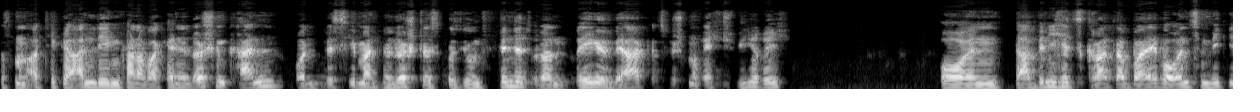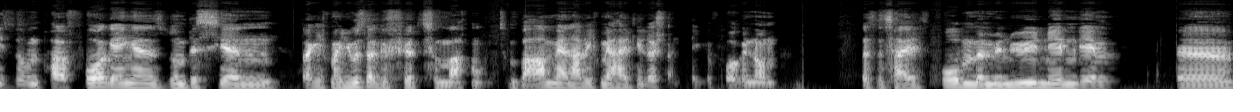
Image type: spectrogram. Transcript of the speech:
dass man Artikel anlegen kann, aber keine löschen kann. Und bis jemand eine Löschdiskussion findet oder ein Regelwerk, ist schon recht schwierig. Und da bin ich jetzt gerade dabei, bei uns im Wiki so ein paar Vorgänge so ein bisschen, sage ich mal, usergeführt zu machen. Und zum Warmwerden habe ich mir halt die Löschanträge vorgenommen. Das ist halt oben im Menü neben dem, äh,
